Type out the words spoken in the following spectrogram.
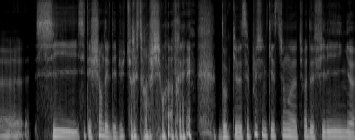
Euh, si si t'es chiant dès le début, tu resteras chiant après. Donc euh, c'est plus une question, euh, tu vois, de feeling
